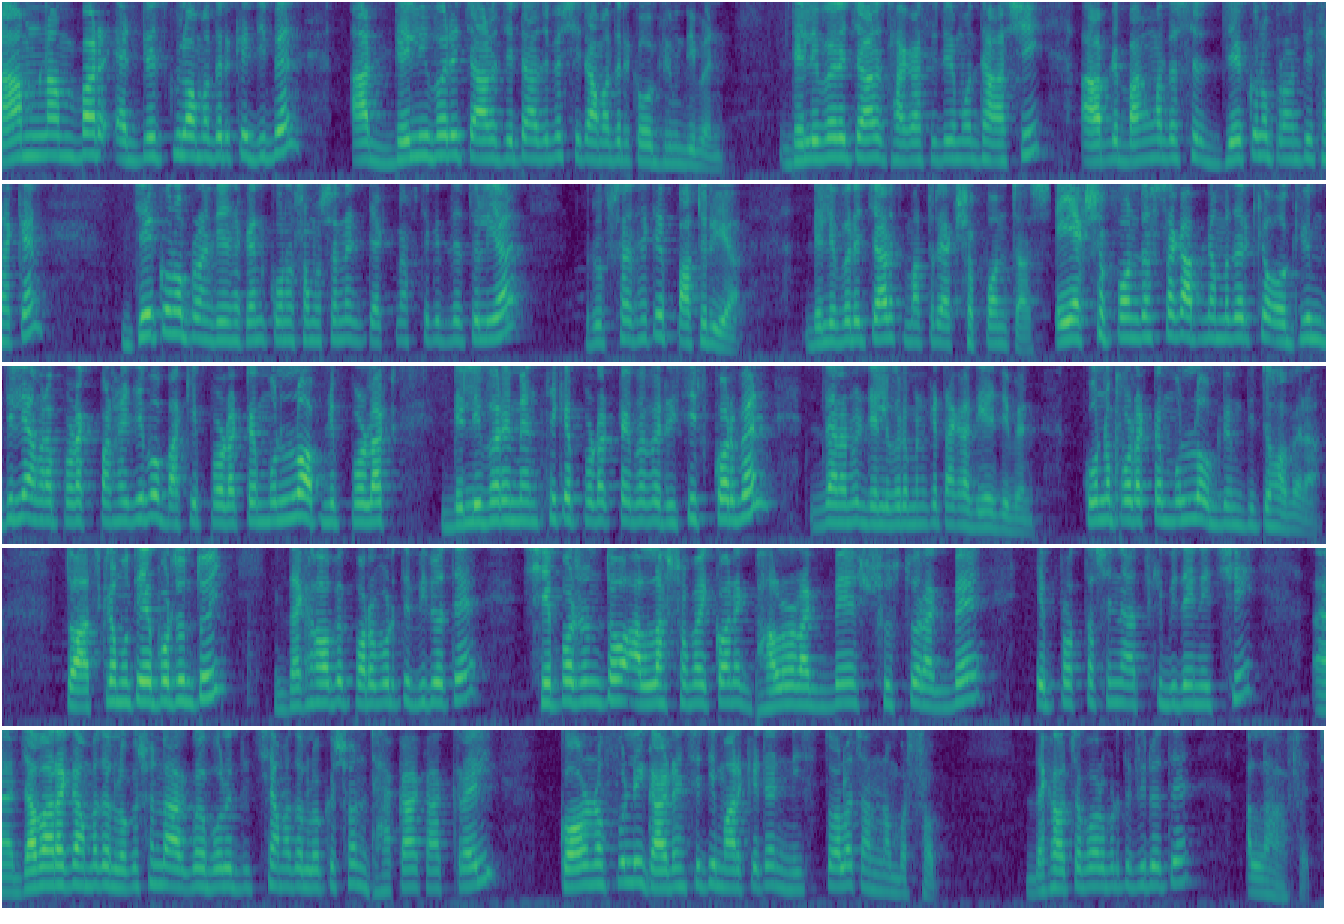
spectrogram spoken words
নাম, নাম্বার, অ্যাড্রেসগুলো আমাদেরকে দিবেন আর ডেলিভারি চার্জ যেটা আসবে সেটা আমাদেরকে অগ্রিম দিবেন। ডেলিভারি চার্জ ঢাকা সিটির মধ্যে আসি আর আপনি বাংলাদেশের যে কোনো প্রান্তে থাকেন, যে কোনো প্রান্তে থাকেন, কোনো সমস্যা নেই। টেকনাফ থেকে তেতুলিয়া, রূপসা থেকে পাতুরিয়া। ডেলিভারি চার্জ মাত্র একশো পঞ্চাশ। এই একশো পঞ্চাশ টাকা আপনি আমাদেরকে অগ্রিম দিলে আমরা প্রোডাক্ট পাঠিয়ে দেবো। বাকি প্রোডাক্টের মূল্য আপনি প্রোডাক্ট ডেলিভারি ম্যান থেকে প্রোডাক্টটা এভাবে রিসিভ করবেন দেন আপনি ডেলিভারি ম্যানকে টাকা দিয়ে দেবেন। কোনো প্রোডাক্টের মূল্য অগ্রিম দিতে হবে না। তো আজকের মতো এ পর্যন্তই। দেখা হবে পরবর্তী ভিডিওতে। সে পর্যন্ত আল্লাহ সবাইকে অনেক ভালো রাখবে, সুস্থ রাখবে। এ প্রত্যাশা নিয়ে আজকে বিদায় নিচ্ছি। যাবার আগে আমাদের লোকেশনটা আরেকবার বলে দিচ্ছি। আমাদের location Dhaka Kakrail, Karnaphuli garden city মার্কেটের নিচতলা চার নম্বর শপ দেখা হচ্ছে পরবর্তী ভিডিওতে। আল্লাহ হাফেজ।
